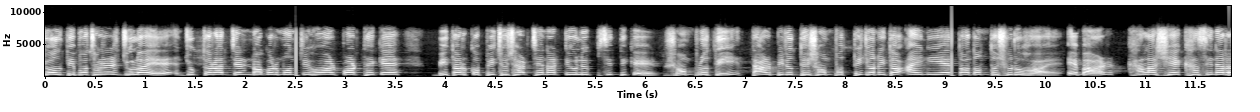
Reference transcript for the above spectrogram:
চলতি বছরের জুলাইয়ে যুক্তরাজ্যের নগরমন্ত্রী হওয়ার পর থেকে বিতর্ক পিছু ছাড়ছে না টিউলিপ সিদ্দিকের। সম্প্রতি তার বিরুদ্ধে সম্পত্তিজনিত আইন নিয়ে তদন্ত শুরু হয়। এবার খালা শেখ হাসিনার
